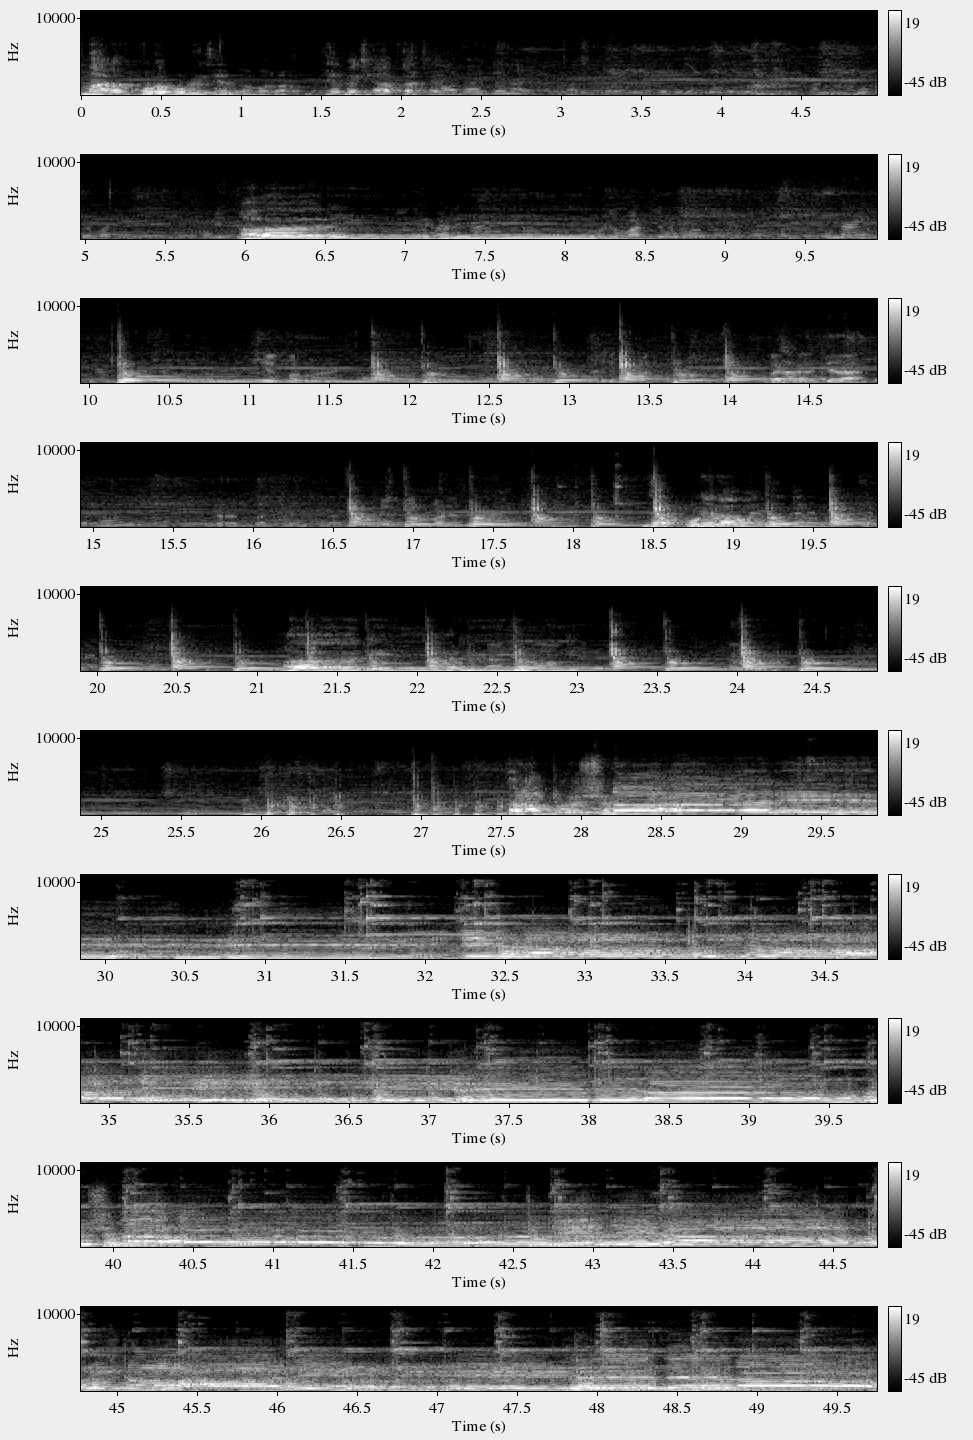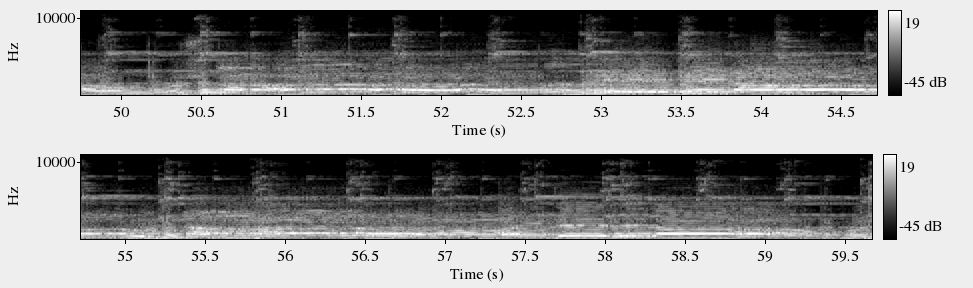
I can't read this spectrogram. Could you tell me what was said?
महाराज पुढे पुढे त्यांना मला. त्यापेक्षा आताच हरी हरी. जे पण म्हणायचं बरं का दिला. घरात बाटल्या पुढे हरी हरी. रामकृष्ण हरे.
